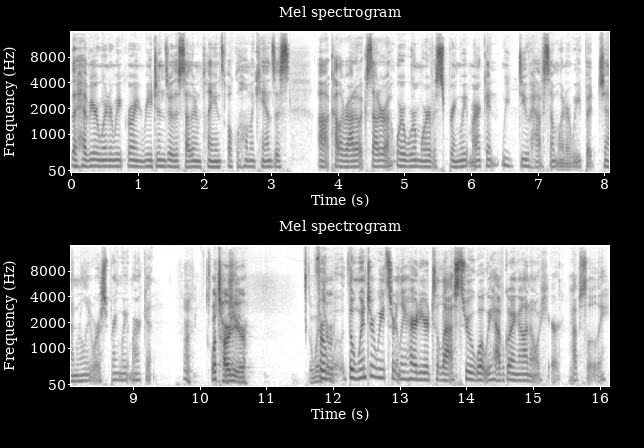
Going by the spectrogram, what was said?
The heavier winter wheat growing regions are the southern plains, Oklahoma, Kansas, uh, Colorado, et cetera, where we're more of a spring wheat market. We do have some winter wheat, but generally we're a spring wheat market. Hmm. What's harder? The winter. For the winter wheat, certainly harder to last through what we have going on out here. Absolutely.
